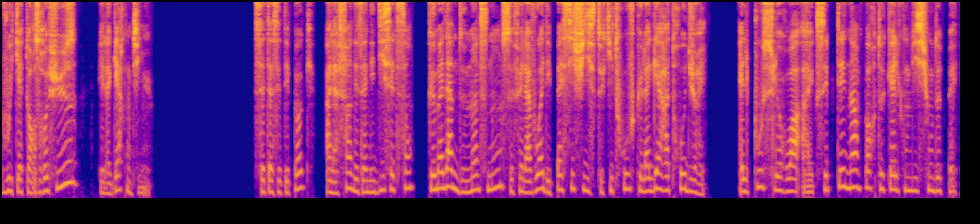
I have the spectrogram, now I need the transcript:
Louis XIV refuse et la guerre continue. C'est à cette époque, à la fin des années 1700, que Madame de Maintenon se fait la voix des pacifistes qui trouvent que la guerre a trop duré. Elle pousse le roi à accepter n'importe quelle condition de paix.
